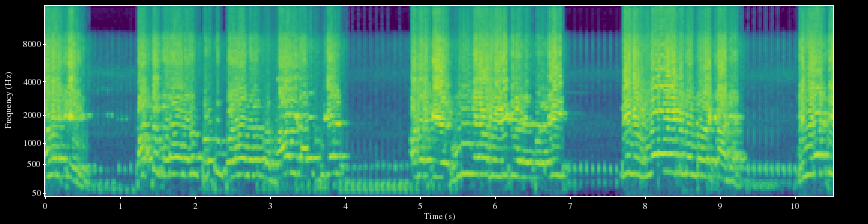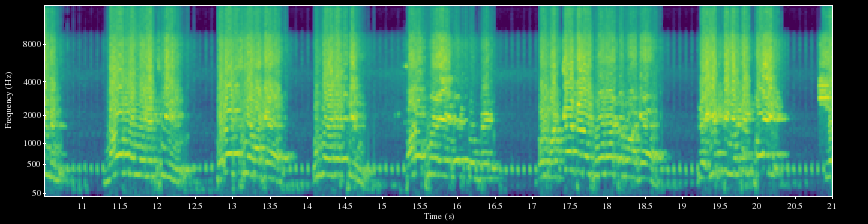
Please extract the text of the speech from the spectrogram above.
அதற்கு பத்து படாமலும் தொட்டு படாமலும் திராவிட அரசுகள் அதற்கு உரிமையாக இருக்கிறது என்பதை நீங்கள் உணர வேண்டும் என்பதற்காக இந்நிலத்தில் நாம் அந்த கட்சி தொடர்ச்சியாக உங்களிடத்தில் பரப்புரையை மேற்கொண்டு ஒரு மக்கள் நல போராட்டமாக இந்த இந்தி எதிர்ப்பை இந்த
